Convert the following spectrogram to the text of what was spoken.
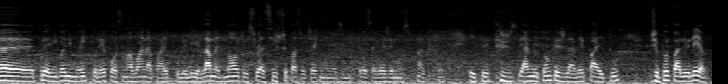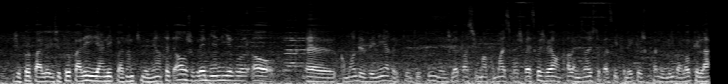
euh, pour les livres numériques, il faudrait forcément avoir un appareil pour le lire. Là maintenant, je suis assis, je ne suis pas sorti avec mon ordinateur, c'est vrai, j'ai mon smartphone et tout. admettons que je ne l'avais pas et tout, je ne peux pas le lire. Je peux pas je peux pas lire. Il y a un livre par exemple qui me vient en tête, oh je voulais bien lire, oh euh, comment devenir et tout, tout, tout, mais je ne l'ai pas sûrement comment est-ce que je fais? Est-ce que je vais rentrer à la maison juste parce qu'il fallait que je prenne le livre alors que là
